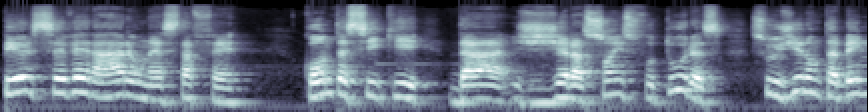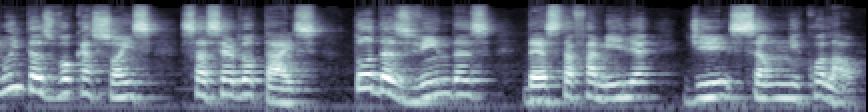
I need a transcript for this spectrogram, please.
perseveraram nesta fé. Conta-se que das gerações futuras surgiram também muitas vocações sacerdotais, todas vindas desta família de São Nicolau.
